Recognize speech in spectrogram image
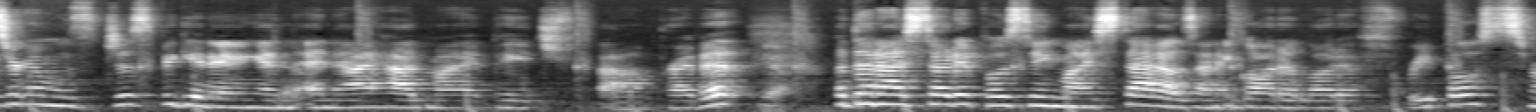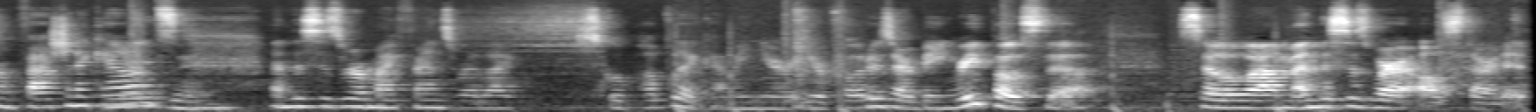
Instagram was just beginning, and Yeah. and I had my page uh, private. Yeah. But then I started posting my styles, and it got a lot of reposts from fashion accounts. Amazing. And this is where my friends were like, "Just go public. I mean, your your photos are being reposted." So um, and this is where it all started.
